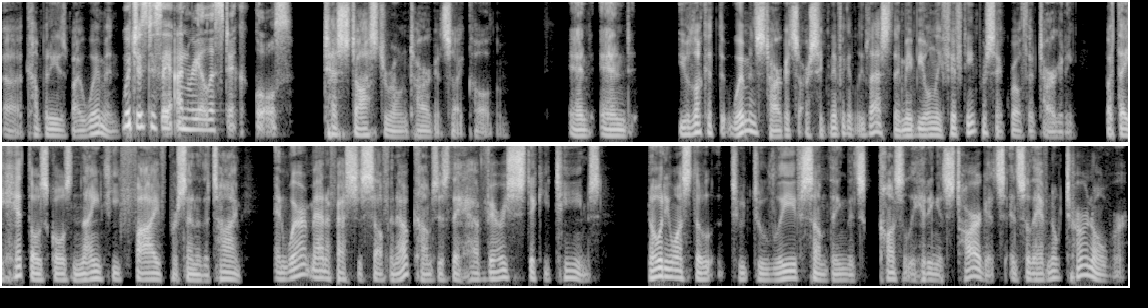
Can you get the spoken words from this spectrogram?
uh, companies by women, which is to say unrealistic goals, testosterone targets, I call them, and and you look at the women's targets are significantly less. They may be only 15% growth they're targeting, but they hit those goals 95% of the time. And where it manifests itself in outcomes is they have very sticky teams. Nobody wants to, to, to leave something that's constantly hitting its targets. And so they have no turnover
